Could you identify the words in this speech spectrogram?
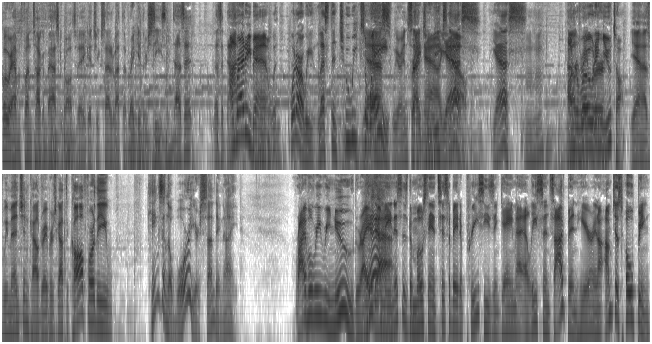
Boy, we're having fun talking basketball today. Get you excited about the regular season, does it? Does it not? I'm ready, man. What, what are we? Less than two weeks Yes, away. we are inside right two now. weeks yes. Yes. Mm-hmm. Kyle On the road in Utah. Yeah, as we mentioned, Kyle Draper's got the call for the Kings and the Warriors Sunday night. Rivalry renewed, right? Yeah. I mean, this is the most anticipated preseason game, at least since I've been here. And I'm just hoping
